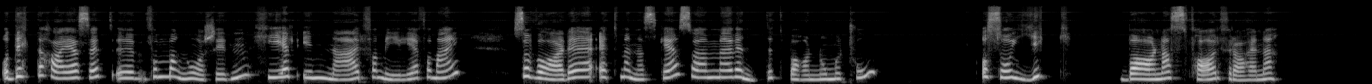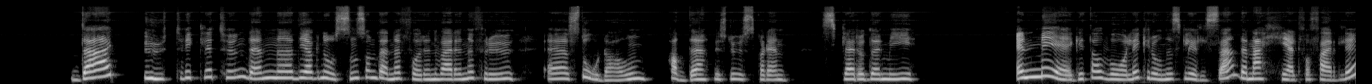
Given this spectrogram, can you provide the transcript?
Og dette har jeg sett uh, for mange år siden, helt i nær familie for meg. Så var det et menneske som ventet barn nummer to, og så gikk barnas far fra henne. Der utviklet hun den uh, diagnosen som denne forhenværende fru uh, Stordalen hadde, hvis du husker den, sklerodermi en meget alvorlig kronisk lidelse. Den er helt forferdelig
